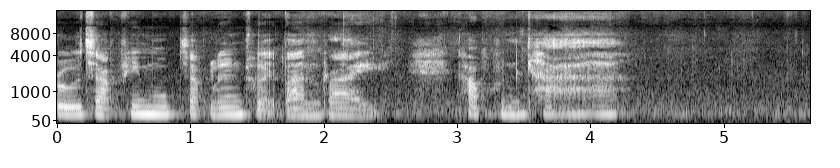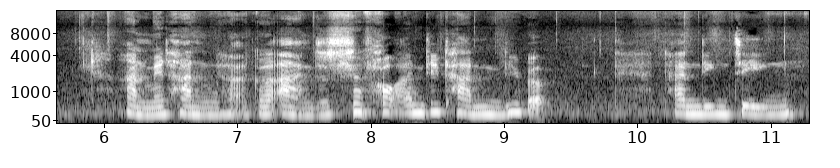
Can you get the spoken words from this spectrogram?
รู้จักพี่มุกจากเรื่องเขยบ้านไร่ ขอบคุณค่ะอ่านไม่ทันค่ะ ก็อ่านเฉพาะอันที่ทันที่แบบ ทันจริง ๆ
